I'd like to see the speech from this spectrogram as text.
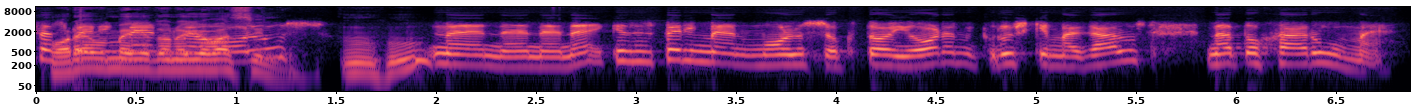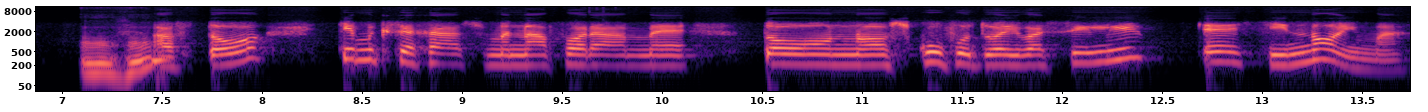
σας Χορεύουμε για τον Αγιο περιμένουμε Βασίλη. όλους. Μμμ. Ναι, ναι, ναι, ναι. Και σας περιμένουμε όλους στις 8 η ώρα, μικρούς και μεγάλους, να το χαρούμε. Μμμ. Αυτό και μην ξεχάσουμε να φοράμε τον ε, σκούφο του Αϊ Βασίλη. Έχει νόημα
